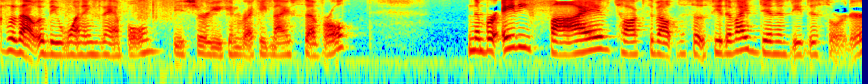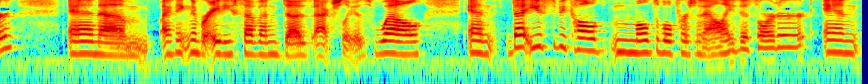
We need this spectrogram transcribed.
so that would be one example. Be sure you can recognize several. Number 85 talks about dissociative identity disorder. And um, I think number 87 does actually as well. And that used to be called multiple personality disorder. And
